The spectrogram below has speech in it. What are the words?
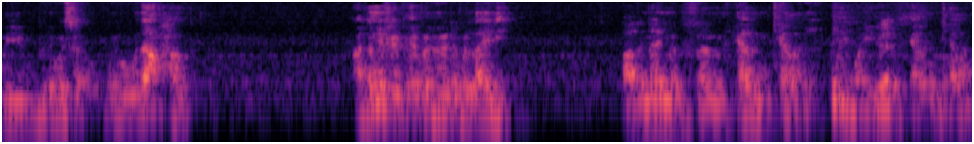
we there was we were without hope. I don't know if you've ever heard of a lady by the name of um, Helen Keller. Anybody heard of Helen Keller?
